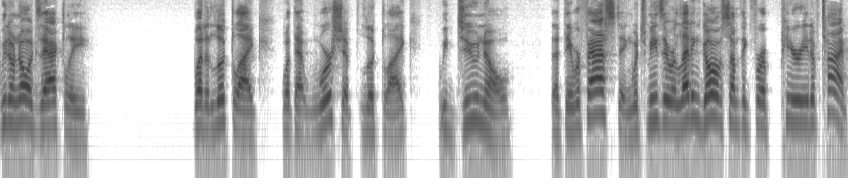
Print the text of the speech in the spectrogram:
We don't know exactly what it looked like, what that worship looked like. We do know that they were fasting, which means they were letting go of something for a period of time,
